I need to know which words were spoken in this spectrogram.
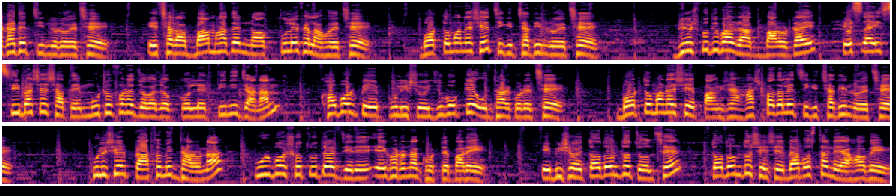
আঘাতের চিহ্ন রয়েছে। এছাড়া বাম হাতের নখ তুলে ফেলা হয়েছে। বর্তমানে সে চিকিৎসাধীন রয়েছে। বৃহস্পতিবার রাত বারোটায় এসআই শ্রীবাসের সাথে মুঠোফোনে যোগাযোগ করলে তিনি জানান, খবর পেয়ে পুলিশ ওই যুবককে উদ্ধার করেছে। বর্তমানে সে পাংশা হাসপাতালে চিকিৎসাধীন রয়েছে। পুলিশের প্রাথমিক ধারণা, পূর্ব শত্রুতার জেরে এ ঘটনা ঘটতে পারে। এ বিষয়ে তদন্ত চলছে, তদন্ত শেষে ব্যবস্থা নেওয়া হবে।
